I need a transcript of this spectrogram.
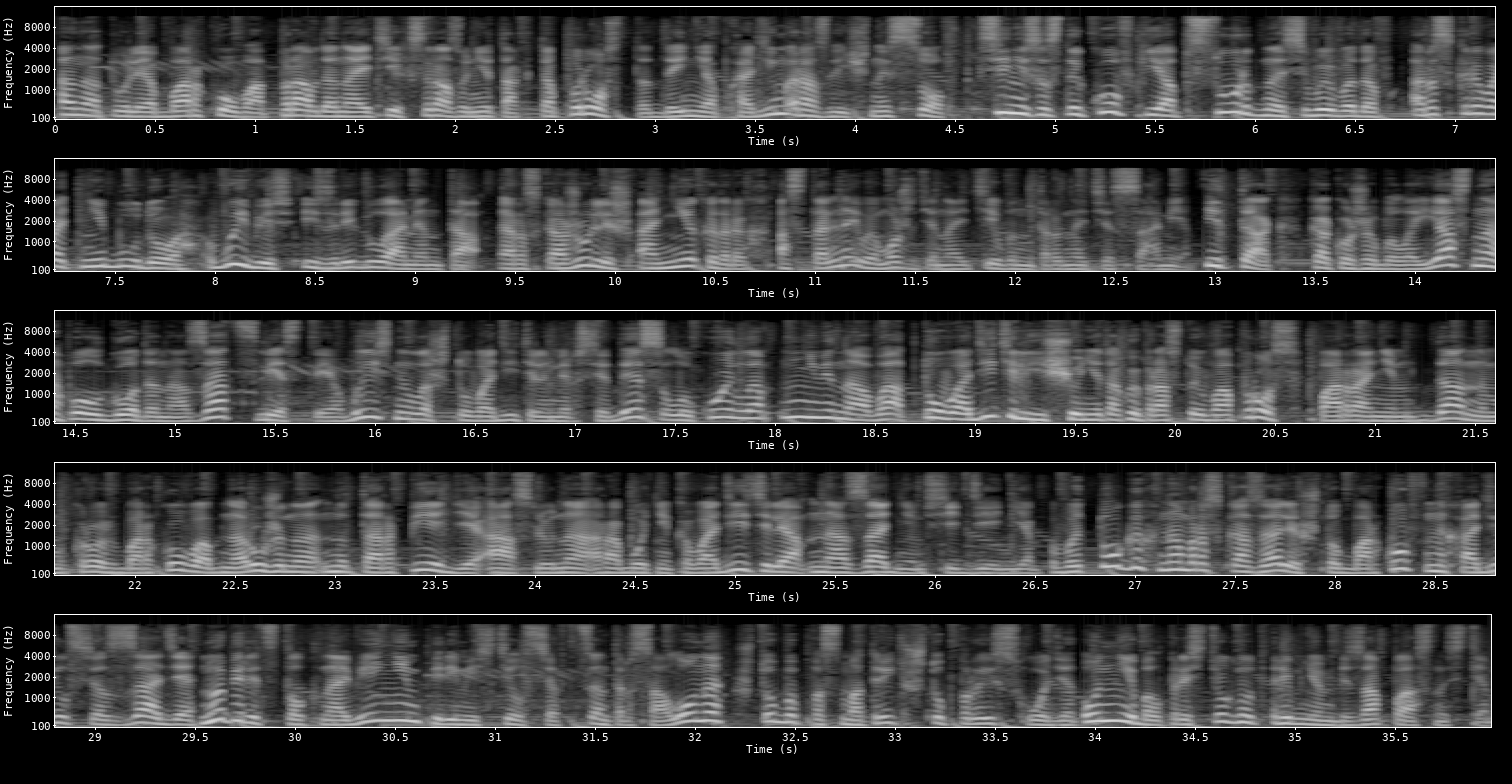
Анатолия Баркова. Правда, найти их сразу не так-то просто, да и необходим различный софт. Все несостыковки и абсурдность выводов раскрывать не буду, выбьюсь из регламента. Расскажу лишь о некоторых, остальные вы можете найти в интернете сами. Итак, как уже было ясно, полгода назад следствие выяснило, что водитель Мерседеса Лукойла не виноват. То водитель еще не такой простой вопрос. Пора ранним данным, кровь Баркова обнаружена на торпеде, а слюна работника-водителя на заднем сиденье. В итогах нам рассказали, что Барков находился сзади, но перед столкновением переместился в центр салона, чтобы посмотреть, что происходит. Он не был пристегнут ремнем безопасности,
